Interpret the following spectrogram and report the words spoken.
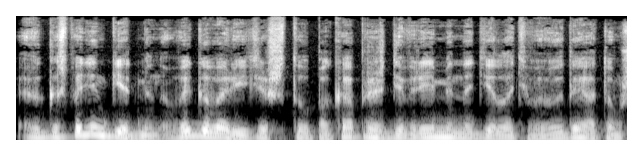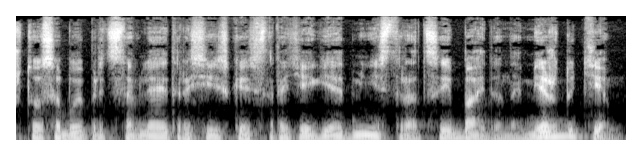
Э, господин Гедмин, вы говорите, что пока преждевременно делать выводы о том, что собой представляет российская стратегия администрации Байдена. Между тем,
